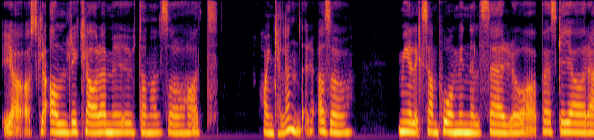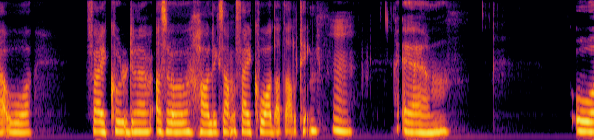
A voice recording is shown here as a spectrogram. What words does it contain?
Jag skulle aldrig klara mig utan att alltså ha, ett, ha en kalender. Alltså med liksom påminnelser och vad jag ska göra och färgkoordination, alltså ha liksom färgkodat allting. Mm. Um, och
